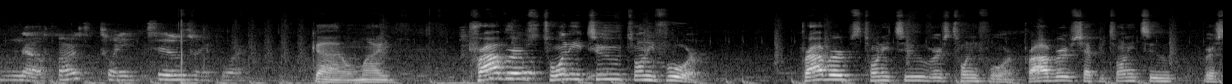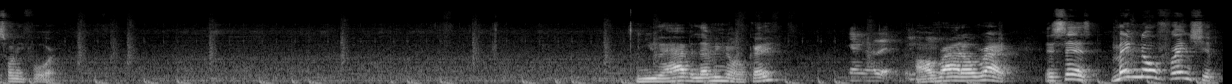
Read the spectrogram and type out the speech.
No, Proverbs 22, 24. God almighty. Proverbs 22, 24. Proverbs 22, verse 24. Proverbs chapter 22, verse 24. And you have it, let me know, okay? Yeah, I got it. All right, all right. It says, Make no friendship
